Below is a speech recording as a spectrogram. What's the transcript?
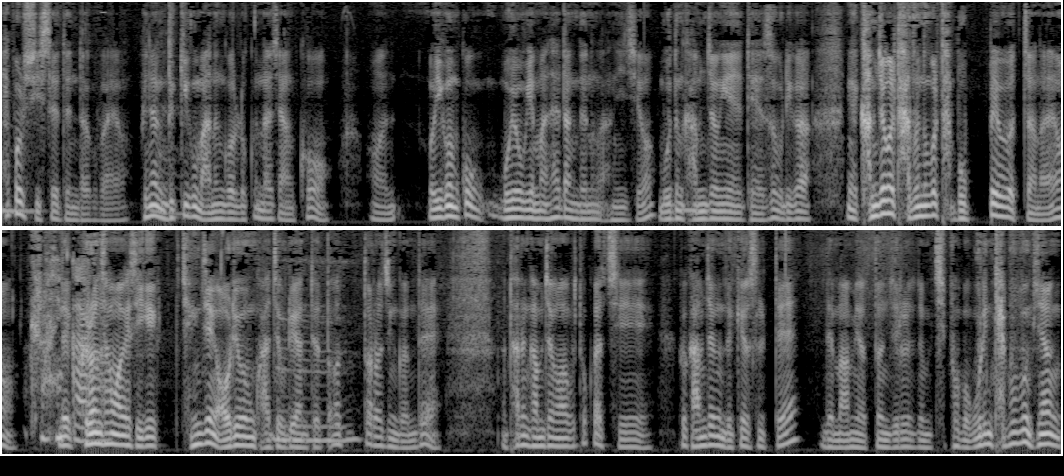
해볼 음. 수 있어야 된다고 봐요. 그냥 네. 느끼고 마는 걸로 끝나지 않고 어. 뭐 이건 꼭 모욕에만 해당되는 거 아니죠. 모든 음. 감정에 대해서 우리가 감정을 다루는 걸 다 못 배웠잖아요. 근데 그런 상황에서 이게 굉장히 어려운 과제 우리한테 음. 떨어진 건데 다른 감정하고 똑같이 그 감정을 느꼈을 때 내 마음이 어떤지를 좀 짚어보고 우린 대부분 그냥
